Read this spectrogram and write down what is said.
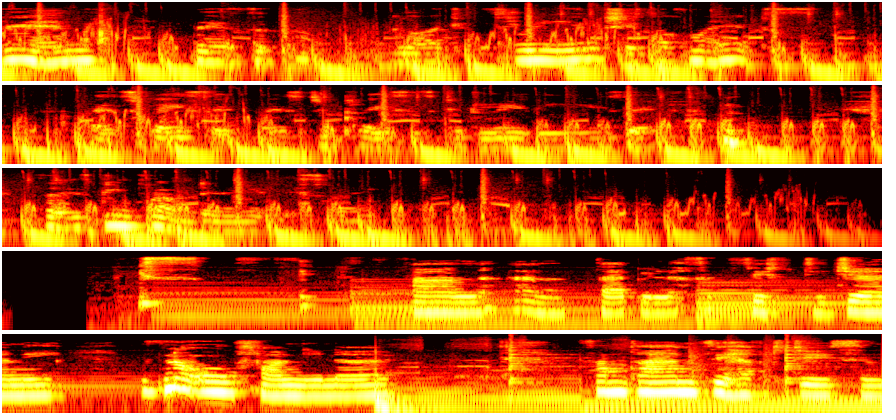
And then there's a, like three inches of my hips. Let's face it, those two places could really use it. so it's been fun doing it this way. This fun and fabulous at 50 journey is not all fun, you know. Sometimes you have to do some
